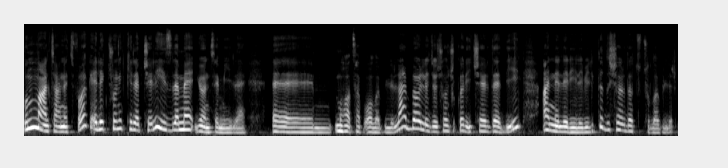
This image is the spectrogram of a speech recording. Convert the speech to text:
bunun alternatifi olarak elektronik kelepçeli izleme yöntemiyle e, muhatap olabilirler. Böylece çocuklar içeride değil anneleriyle birlikte dışarıda tutulabilir.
